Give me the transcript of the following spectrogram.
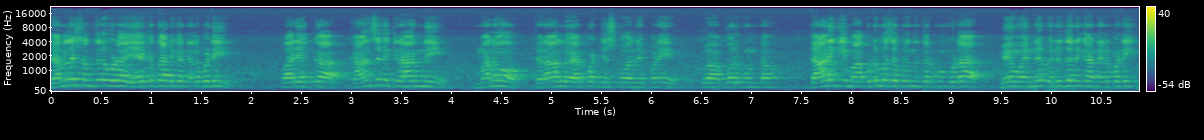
జర్నలిస్ట్ అంతా కూడా ఏకతాటిగా నిలబడి వారి యొక్క కాంస్య విగ్రహాన్ని మనం తెనాల్లో ఏర్పాటు చేసుకోవాలని చెప్పని కో- కోరుకుంటాం. దానికి మా కుటుంబ సభ్యుల తరఫున కూడా మేము ఎన్ని వెనుదనిగా నిలబడి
